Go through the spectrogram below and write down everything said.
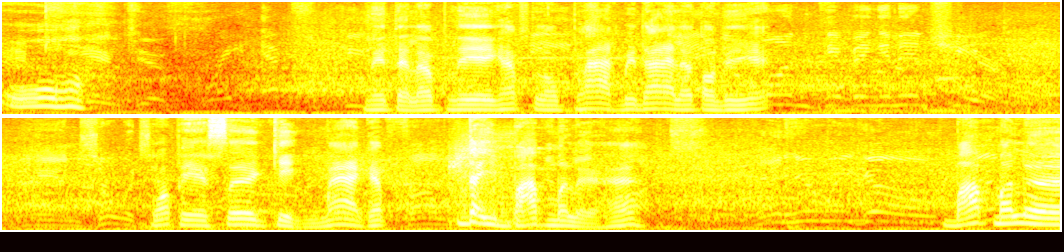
โอ้ ในแต่ละเพลงครับ เราพลาดไม่ได้แล้วตอนนี้ว่าเพเซอร์เก่งมากครับ ได้บัฟมาเลยฮะ บัฟมาเลย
